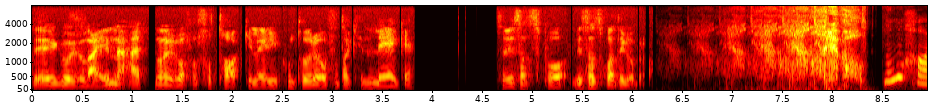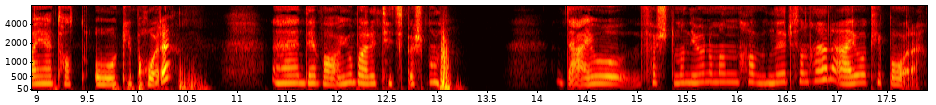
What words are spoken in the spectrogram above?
Det går jo veien her. Nå har vi i hvert fall fått tak i legekontoret og fått tak i en lege. Så vi satser på, vi satser på at det går bra. Nå har jeg tatt og klippa håret. Eh, det var jo bare et tidsspørsmål. Det er jo første man gjør når man havner sånn her, er jo å klippe håret.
